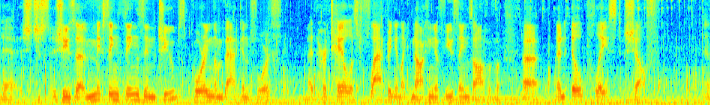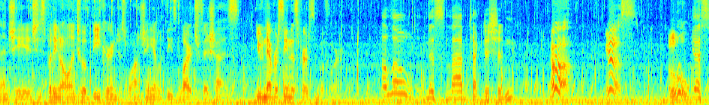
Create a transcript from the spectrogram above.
Yeah, she's just she's uh, mixing things in tubes, pouring them back and forth. Uh, her tail is flapping and like knocking a few things off of a, uh, an ill-placed shelf. And then she she's putting it all into a beaker and just watching it with these large fish eyes. You've never seen this person before. Hello, Miss Lab Technician. Ah, yes. Hello. Yes,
